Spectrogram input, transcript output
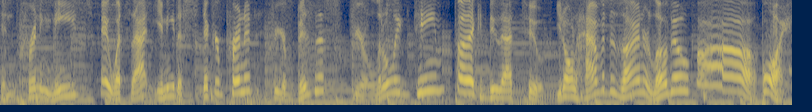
and printing needs. Hey, what's that? You need a sticker printed for your business? For your Little League team? Oh, they can do that too. You don't have a design or logo? Oh, boy.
